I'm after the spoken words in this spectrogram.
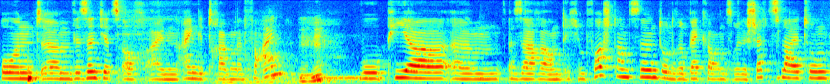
und ähm, wir sind jetzt auch ein eingetragener Verein, mhm. wo Pia, ähm, Sarah und ich im Vorstand sind und Rebecca unsere Geschäftsleitung.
